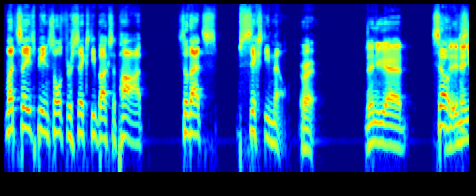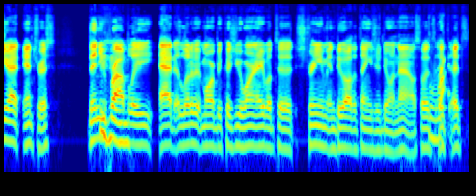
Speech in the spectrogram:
Let's say it's being sold for 60 bucks a pop. So that's 60 mil. right then you add So and then you add interest then you mm-hmm. probably add a little bit more because you weren't able to stream and do all the things you're doing now so it's Right. it's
